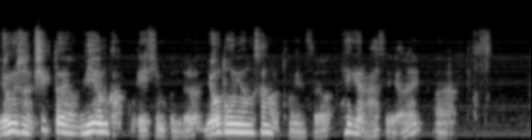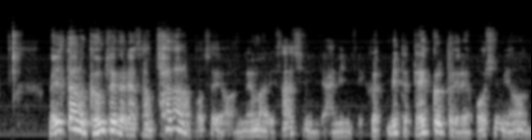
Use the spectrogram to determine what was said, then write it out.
영수증 식도염 위험 갖고 계신 분들은 요 동영상을 통해서 해결하세요. 어. 일단은 검색을 해서 한번 찾아나 보세요. 내 말이 사실인지 아닌지. 그 밑에 댓글도 이래 보시면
